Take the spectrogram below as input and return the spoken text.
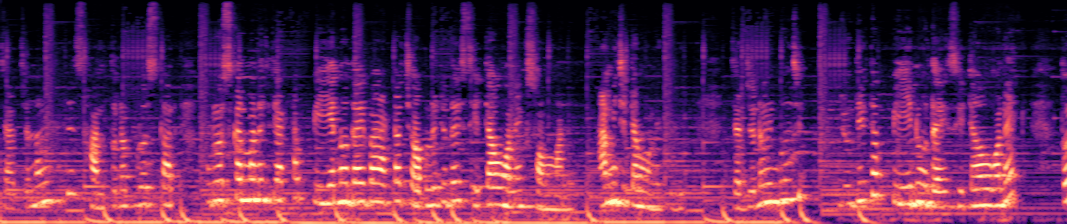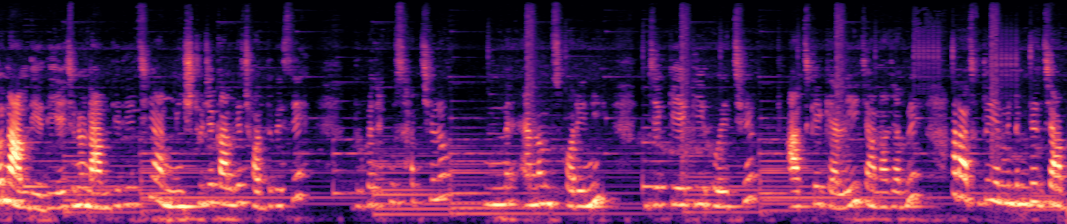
যার জন্য আমি বলি সান্ত্বনা পুরস্কার। পুরস্কার মানে যদি একটা পেনও দেয় বা একটা চকলেটও দেয়, সেটাও অনেক সম্মান। আমি যেটা মনে করি। যার জন্য আমি বলছি, যদি একটা পেনও দেয়, সেটাও অনেক। তো নাম দিয়ে দিই, এই জন্য নাম দিয়ে দিয়েছি। আর মিষ্টু যে কালকে ছদ্মবেশে দুর্গা ঠাকুর সাজছিল অ্যানাউন্স করেনি যে কে কী হয়েছে, আজকে গেলেই জানা যাবে। আর আজকে তো এমনি এমনিতে যাব।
